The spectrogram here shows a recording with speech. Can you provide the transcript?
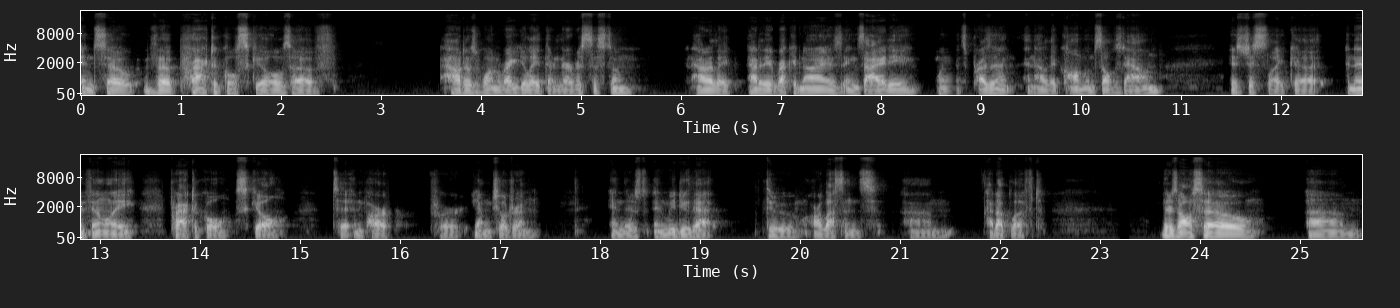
and so the practical skills of how does one regulate their nervous system and how do they how do they recognize anxiety when it's present and how they calm themselves down is just like a, an infinitely practical skill to impart for young children. And there's and we do that through our lessons um, at uplift. There's also um,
